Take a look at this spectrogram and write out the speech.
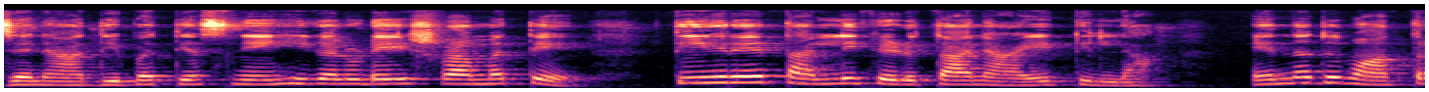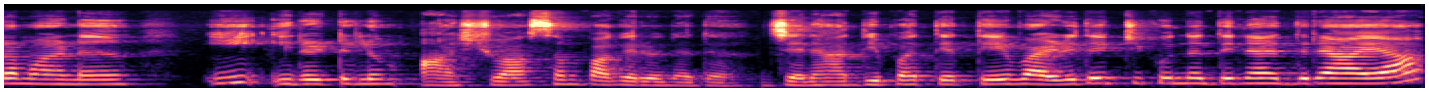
ജനാധിപത്യ സ്നേഹികളുടെ ശ്രമത്തെ തീരെ തല്ലിക്കെടുത്താനായിട്ടില്ല. എന്നതു മാത്രമാണ് ഈ ഇരട്ടിലും ആശ്വാസം പകരുന്നത്. ജനാധിപത്യത്തെ വഴിതെറ്റിക്കുന്നതിനെതിരായ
